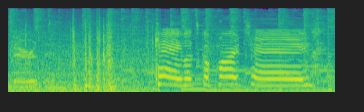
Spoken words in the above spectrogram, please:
There then. Okay, let's go party.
